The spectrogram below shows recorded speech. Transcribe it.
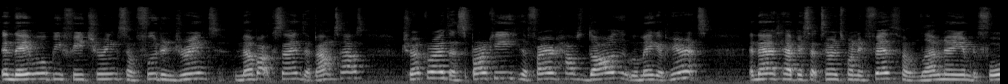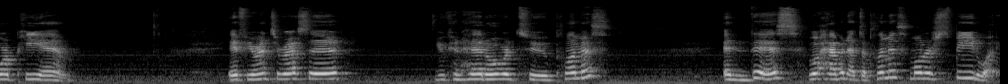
and they will be featuring some food and drinks, mailbox signs, a bounce house, truck rides, and Sparky, the firehouse dog, will make an appearance, and that is happening September 25th from 11 a.m. to 4 p.m. If you're interested you can head over to Plymouth, and this will happen at the Plymouth Motor Speedway.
